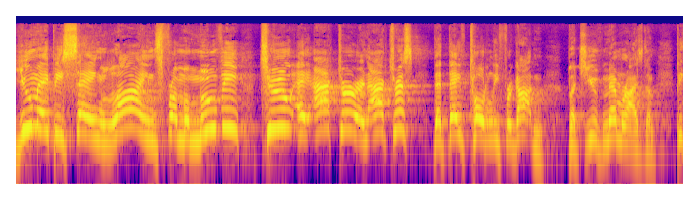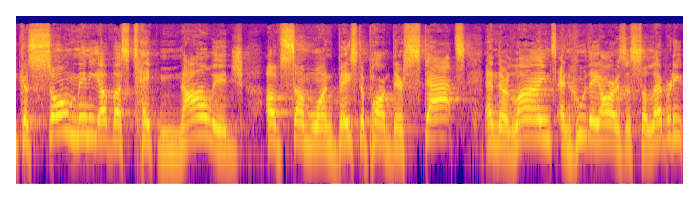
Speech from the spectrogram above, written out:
You may be saying lines from a movie to an actor or an actress that they've totally forgotten, but you've memorized them because so many of us take knowledge of someone based upon their stats and their lines and who they are as a celebrity.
